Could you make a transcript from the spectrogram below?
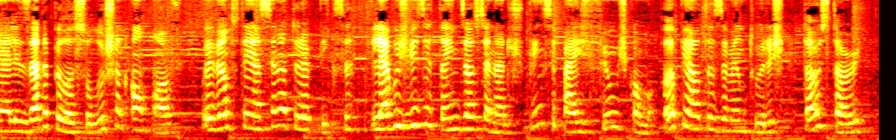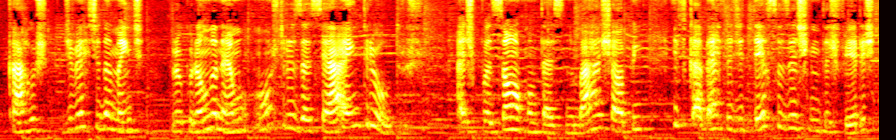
Realizada pela Solution On Off, o evento tem assinatura Pixar e leva os visitantes aos cenários principais de filmes como Up Altas Aventuras, Toy Story, Carros, Divertidamente, Procurando Nemo, Monstros S.A., entre outros. A exposição acontece no Barra Shopping e fica aberta de terças às quintas-feiras,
